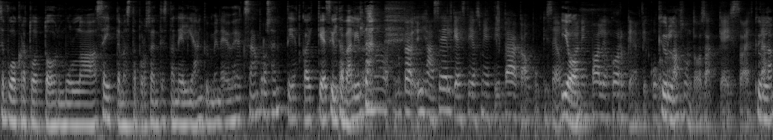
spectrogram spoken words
se vuokratuotto on mulla 7 prosentista 49 prosenttia, että kaikkea siltä väliltä. No, mutta ihan selkeästi, jos miettii pääkaupunkiseutua, Joo. niin paljon korkeampi kuin Kyllä. asunto-osakkeissa. Että, Kyllä.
